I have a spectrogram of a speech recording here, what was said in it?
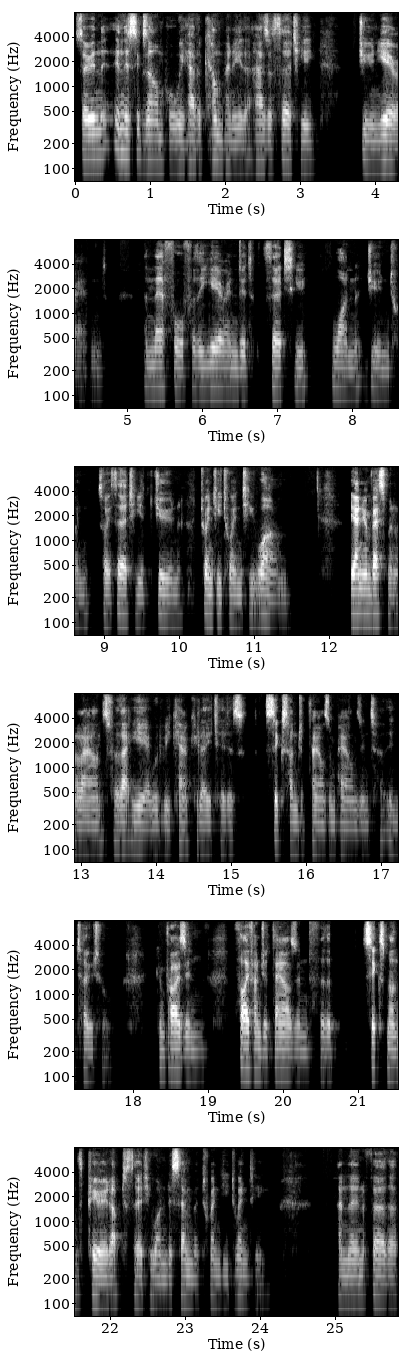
So in, the, in this example, we have a company that has a 30 June year end, and therefore for the year ended 31 June 20, sorry, 30th June 2021, the annual investment allowance for that year would be calculated as £600,000 in, in total, comprising 500,000 for the six month period up to 31 December 2020, and then a further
